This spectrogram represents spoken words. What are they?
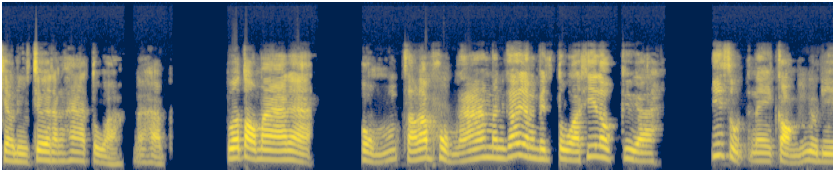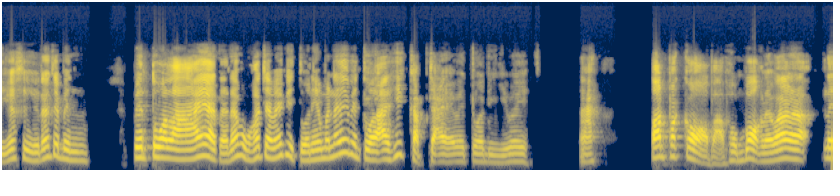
Kyoryuger ทั้ง 5 ตัวนะครับ ตัวต่อมาเนี่ย ผมสำหรับผมนะ มันก็ยังเป็นตัวที่เราเกลือที่สุดในกล่องอยู่ดีก็คือ น่าจะเป็นเป็นตัวร้ายอะแต่ถ้าผมเข้าใจไม่ผิดตัวเนี้ยมันน่าจะเป็นตัวร้ายที่กลับใจเป็นตัวดีเว้ยนะตอนประกอบอะผมบอกเลยว่าใน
